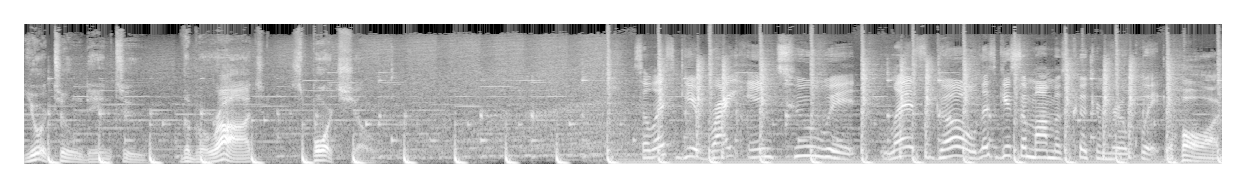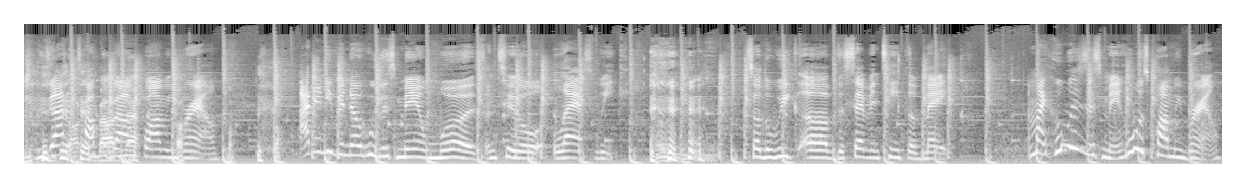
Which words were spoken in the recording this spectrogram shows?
You're tuned in to the Barrage Sports Show. So let's get right into it. Let's go. Let's get some mamas cooking real quick. Oh, We got to talk about, now- Kwame Brown. I didn't even know who this man was until last week. so the week of the 17th of May. I'm like, who is this man? Who is Kwame Brown?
